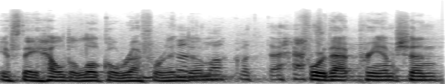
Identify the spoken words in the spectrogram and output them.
if they held a local referendum. that. For that preemption.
